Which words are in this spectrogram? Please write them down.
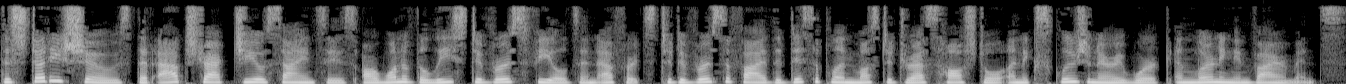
The study shows that abstract geosciences are one of the least diverse fields and efforts to diversify the discipline must address hostile and exclusionary work and learning environments.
